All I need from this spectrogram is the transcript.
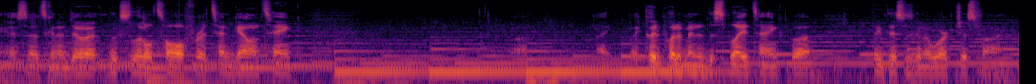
I guess that's gonna do it. Looks a little tall for a 10 gallon tank. I, I could put them in a display tank, but I think this is gonna work just fine.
